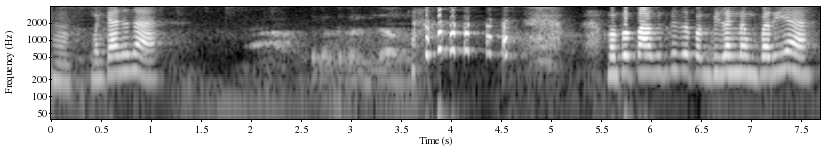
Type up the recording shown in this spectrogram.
Hmm, magkano na? Tagal-tagal mo lang. Mapapagod ka sa pagbilang ng barya.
